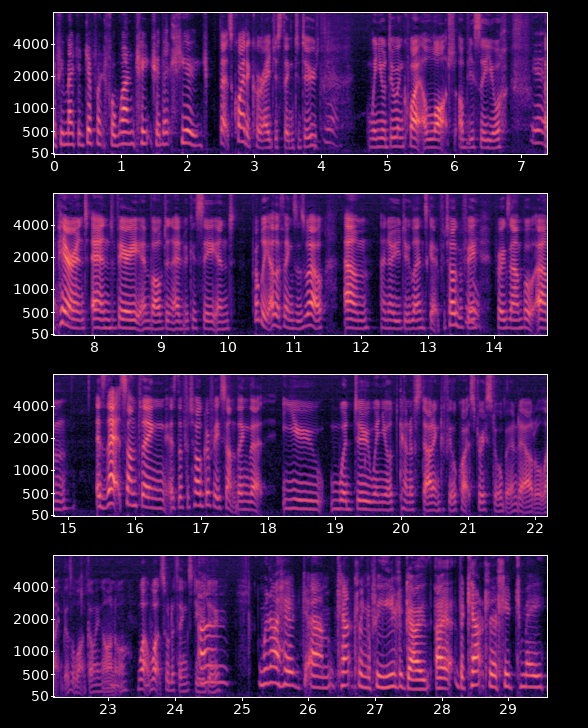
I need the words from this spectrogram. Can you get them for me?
if you make a difference for one teacher, that's huge. That's quite a courageous thing to do. Yeah. When you're doing quite a lot, obviously you're Yeah. a parent and very involved in advocacy and probably other things as well. Um, I know you do landscape photography, Yeah. for example. Um, is that something? Is the photography something that you would do when you're kind of starting to feel quite stressed or burned out, or like there's a lot going on, or what what sort of things do you do? Um, when I had um, counselling a few years ago, uh, the counsellor said to me,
